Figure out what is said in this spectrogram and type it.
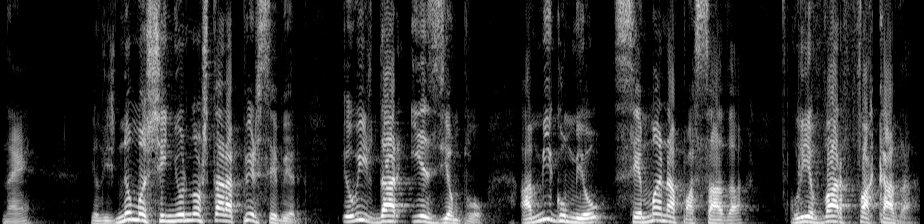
não é? Ele diz: Não, mas senhor, não estar a perceber. Eu ir dar exemplo. Amigo meu, semana passada, levar facada.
